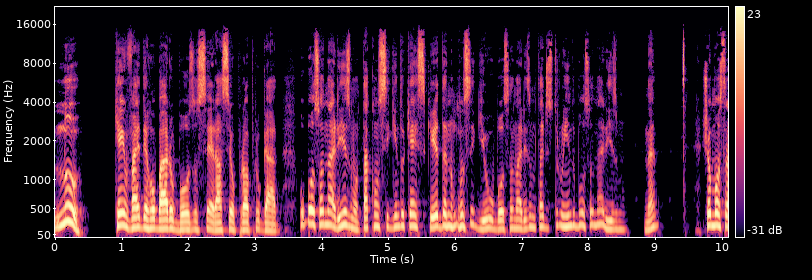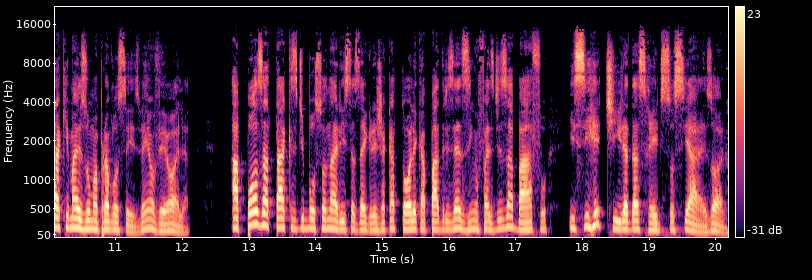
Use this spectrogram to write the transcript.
Lu, quem vai derrubar o Bozo será seu próprio gado. O bolsonarismo está conseguindo o que a esquerda não conseguiu. O bolsonarismo está destruindo o bolsonarismo, né? Deixa eu mostrar aqui mais uma para vocês. Venham ver, olha. Após ataques de bolsonaristas à Igreja Católica, Padre Zezinho faz desabafo e se retira das redes sociais. Olha,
